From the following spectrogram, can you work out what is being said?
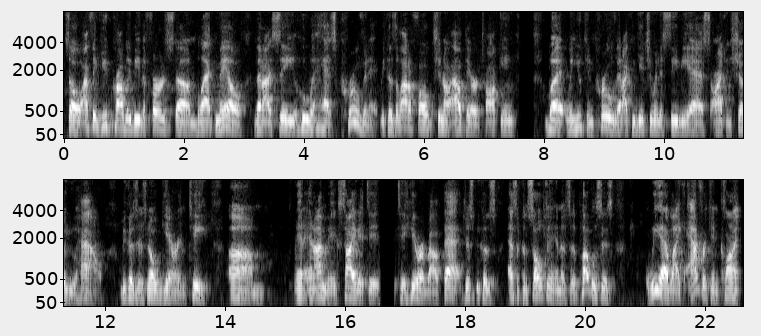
So I think you'd probably be the first um, black male that I see who has proven it, because a lot of folks, you know, out there are talking, but when you can prove that I can get you into CVS or I can show you how, because there's no guarantee. Um, and, and I'm excited to to hear about that just because as a consultant and as a publicist, we have like African clients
